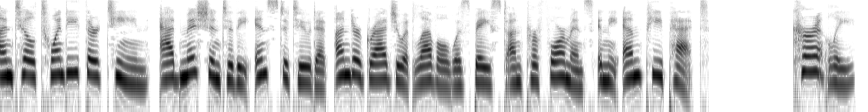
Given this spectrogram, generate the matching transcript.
Until 2013, admission to the institute at undergraduate level was based on performance in the MP PET. Currently,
